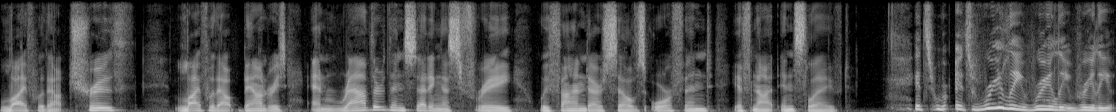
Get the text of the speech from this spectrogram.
life without truth, life without boundaries. And rather than setting us free, we find ourselves orphaned, if not enslaved. It's it's really, really, really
